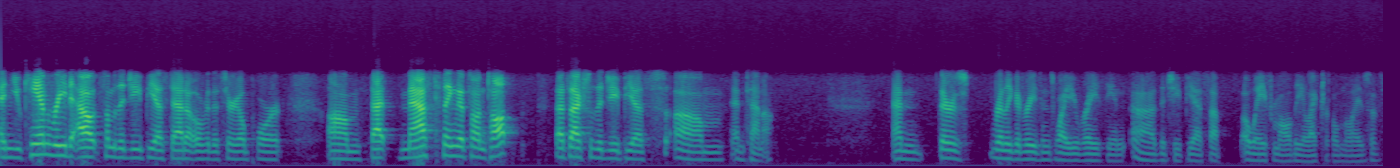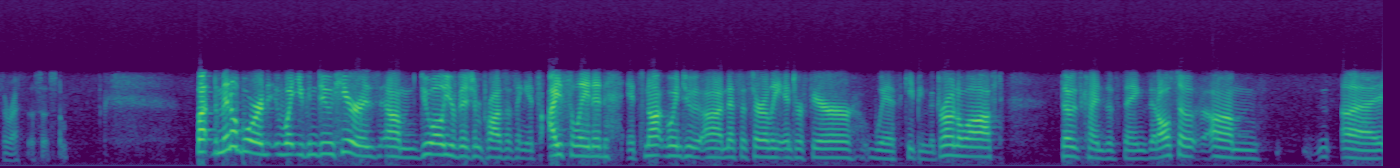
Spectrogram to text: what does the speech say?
and you can read out some of the GPS data over the serial port. Um, that mask thing that's on top, that's actually the GPS um, antenna and there's really good reasons why you raise the uh, the GPS up away from all the electrical noise of the rest of the system. But the minnow board, what you can do here is um, do all your vision processing. It's isolated. It's not going to uh, necessarily interfere with keeping the drone aloft, those kinds of things. It also um, uh,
